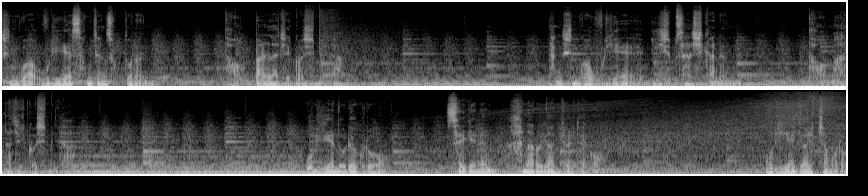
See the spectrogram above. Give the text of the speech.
당신과 우리의 성장 속도는 더 빨라질 것입니다. 당신과 우리의 24시간은 더 많아질 것입니다. 우리의 노력으로 세계는 하나로 연결되고 우리의 열정으로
